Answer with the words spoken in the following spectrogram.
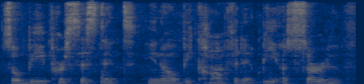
So be persistent, you know, be confident, be assertive.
